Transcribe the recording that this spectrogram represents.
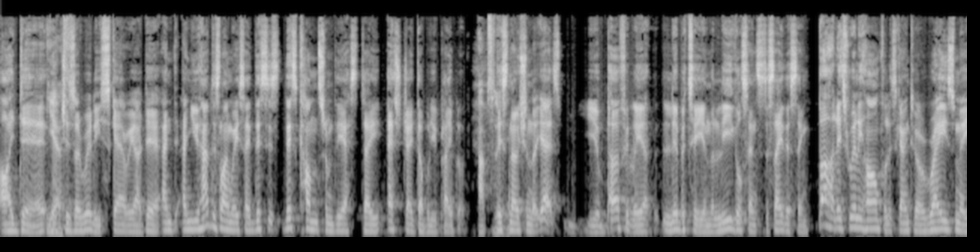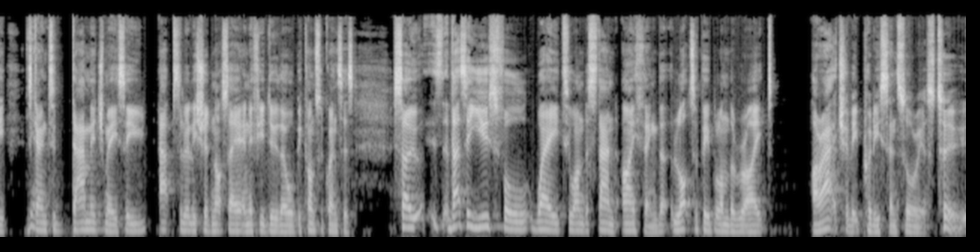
idea, yes. which is a really scary idea. And and you have this line where you say this is this comes from the SJ, SJW playbook. Absolutely, this notion that yes, you're perfectly at liberty in the legal sense to say this thing, but it's really harmful. It's going to erase me. It's yeah. going to damage me. So you absolutely should not say it. And if you do, there will be consequences. So that's a useful way to understand, I think, that lots of people on the right are actually pretty censorious too.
